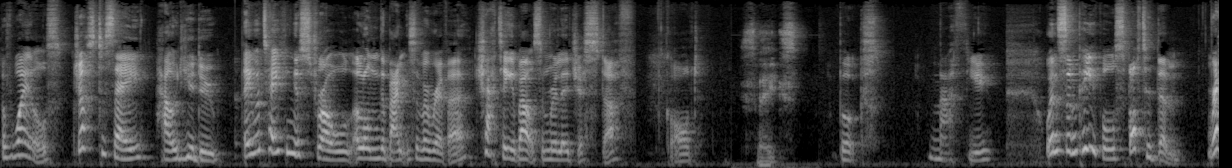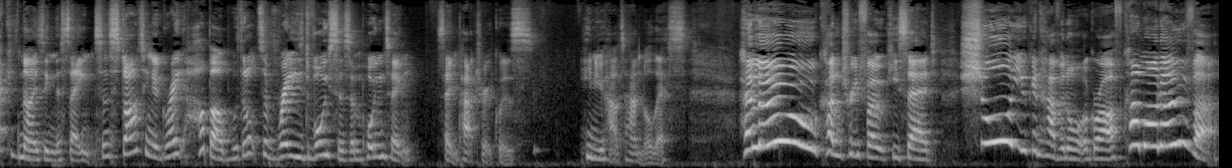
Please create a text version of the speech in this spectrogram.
of Wales, just to say, How do you do? They were taking a stroll along the banks of a river, chatting about some religious stuff. God, Snakes. books, Matthew. When some people spotted them, recognising the saints and starting a great hubbub with lots of raised voices and pointing. St. Patrick was. He knew how to handle this. Hello, country folk, he said. Sure, you can have an autograph. Come on over,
